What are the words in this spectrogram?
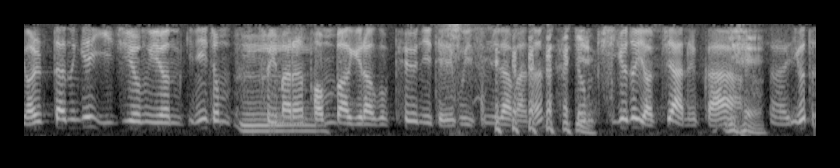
엷다는 게 이주영 의원이 좀 음. 소위 말하는 범박이라고 표현이 되고 있습니다만은 좀 예. 비교적 엷지 않을까. 예. 어, 이것도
